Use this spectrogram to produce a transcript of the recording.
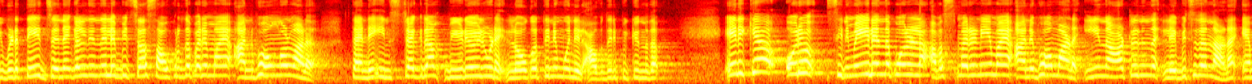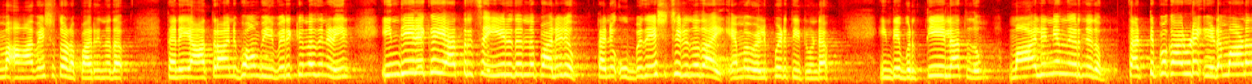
ഇവിടുത്തെ ജനങ്ങളിൽ നിന്ന് ലഭിച്ച സൗഹൃദപരമായ അനുഭവങ്ങളുമാണ് തന്റെ ഇൻസ്റ്റാഗ്രാം വീഡിയോയിലൂടെ ലോകത്തിന് മുന്നിൽ അവതരിപ്പിക്കുന്നത്. എനിക്ക് ഒരു സിനിമയിൽ എന്ന പോലുള്ള അവസ്മരണീയമായ അനുഭവമാണ് ഈ നാട്ടിൽ നിന്ന് ലഭിച്ചതെന്നാണ് എമ്മ ആവേശത്തോടെ പറയുന്നത്. തന്റെ യാത്രാനുഭവം വിവരിക്കുന്നതിനിടയിൽ ഇന്ത്യയിലേക്ക് യാത്ര ചെയ്യരുതെന്ന് പലരും തന്നെ ഉപദേശിച്ചിരുന്നതായി എമ്മ വെളിപ്പെടുത്തിയിട്ടുണ്ട്. ഇന്ത്യ വൃത്തിയില്ലാത്തതും മാലിന്യം നിറഞ്ഞതും തട്ടിപ്പുകാരുടെ ഇടമാണ്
